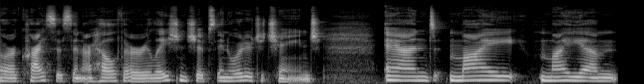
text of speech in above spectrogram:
or a crisis in our health or our relationships in order to change. And my, my, um,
